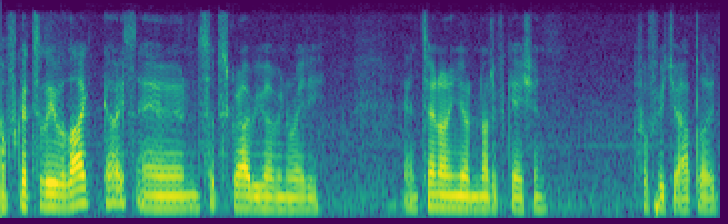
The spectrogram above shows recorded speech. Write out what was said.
Don't forget to leave a like guys and subscribe if you haven't already. And turn on your notification for future uploads.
